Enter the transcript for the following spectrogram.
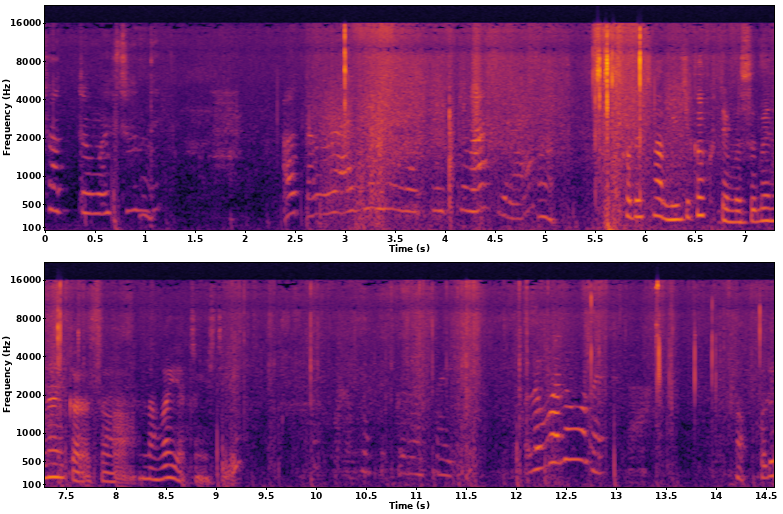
ちょっと待ってあとぐらいで持っていきますねこれさ、短くて結べないからさ、長いやつにしていい？待ってくださいこれはどうですか？あ、これ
